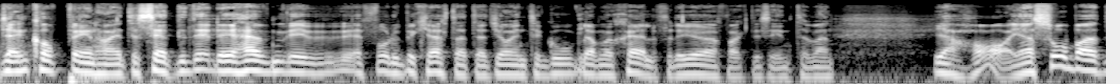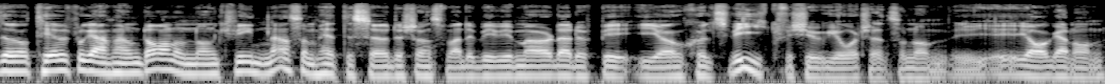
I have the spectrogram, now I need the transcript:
den kopplingen har jag inte sett. Det, det här får du bekräftat att jag inte googlar mig själv för det gör jag faktiskt inte. Men Jaha, jag såg bara ett tv-program häromdagen om någon kvinna som hette Söderström som hade blivit mördad uppe i Örnsköldsvik för 20 år sedan som de jagar någon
